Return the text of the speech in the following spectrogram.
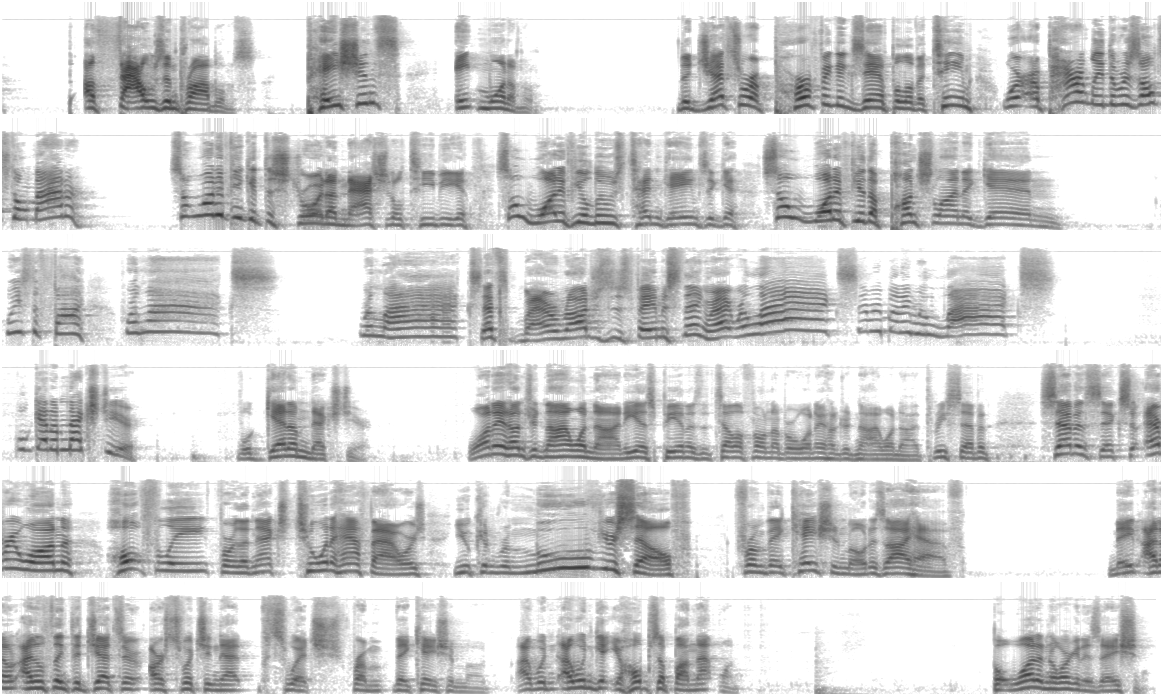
a thousand problems. Patience ain't one of them. The Jets are a perfect example of a team where apparently the results don't matter. So what if you get destroyed on national TV? So what if you lose 10 games again? So what if you're the punchline again? Where's the fine? Relax. Relax. That's Aaron Rodgers' famous thing, right? Relax. Everybody relax. We'll get him next year. We'll get him next year. 1 800 919 ESPN is the telephone number 1 800 919 3776. So, everyone, hopefully, for the next two and a half hours, you can remove yourself from vacation mode as I have. Maybe I don't I don't think the Jets are, are switching that switch from vacation mode. I wouldn't I wouldn't get your hopes up on that one. But what an organization.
